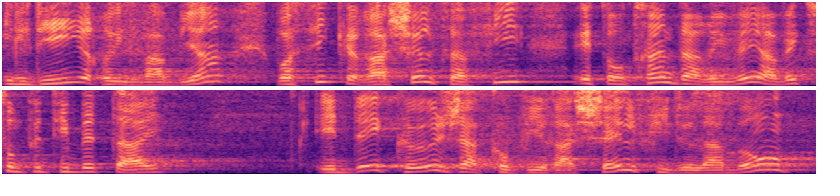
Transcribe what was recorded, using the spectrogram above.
Il dit, il va bien, voici que Rachel, sa fille, est en train d'arriver avec son petit bétail. Et dès que Jacob vit Rachel, fille de Laban,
